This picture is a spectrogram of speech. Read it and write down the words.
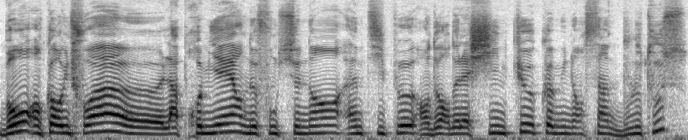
Bon, encore une fois, euh, la première ne fonctionnant un petit peu en dehors de la Chine que comme une enceinte Bluetooth.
